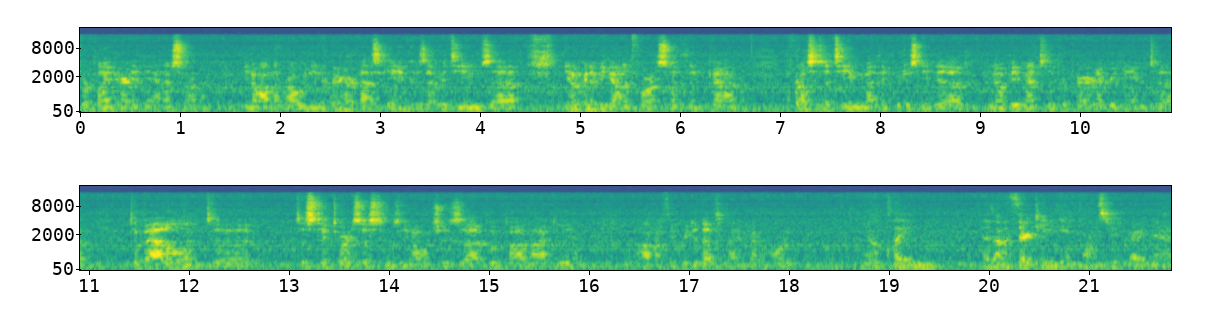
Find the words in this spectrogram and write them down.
we're playing here at Agganis or you know on the road, we need to bring our best game because every team's uh, you know going to be gunning for us. So I think uh, for us as a team, I think we just need to you know be mentally prepared every game to to battle and to to stick to our systems, you know, which is uh, blue collar hockey. And um, I think we did that tonight got rewarded. You know, Clayton is on a 13 game point streak right now.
